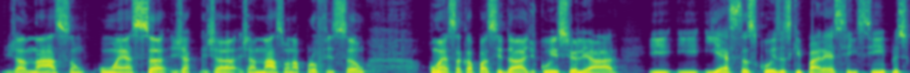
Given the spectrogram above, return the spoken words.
já nasçam com essa, já, já, já nasçam na profissão com essa capacidade, com esse olhar e, e, e, essas coisas que parecem simples,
